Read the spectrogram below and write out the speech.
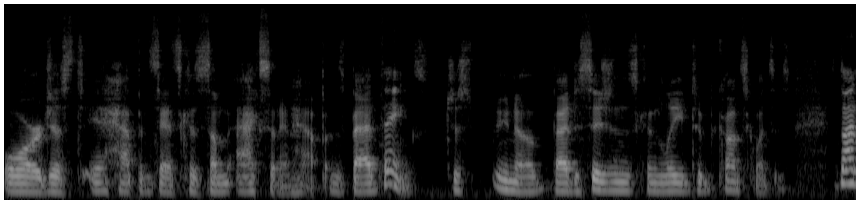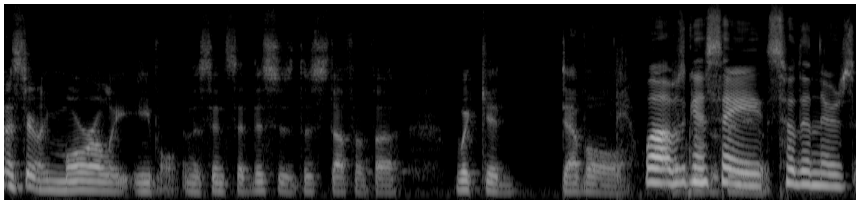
or just it happenstance because some accident happens. Bad things, just you know, bad decisions can lead to consequences. It's not necessarily morally evil in the sense that this is the stuff of a wicked devil. Well, I was going to say, so then there's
